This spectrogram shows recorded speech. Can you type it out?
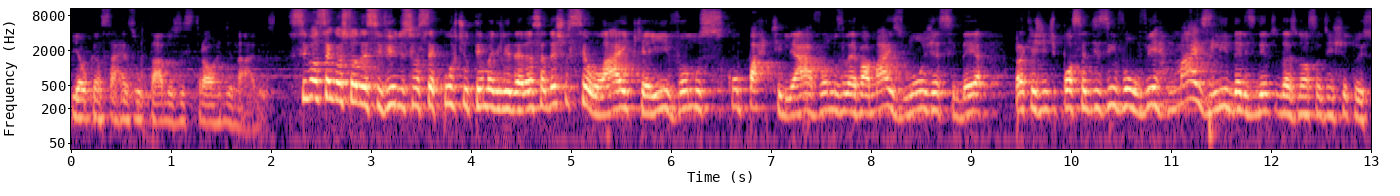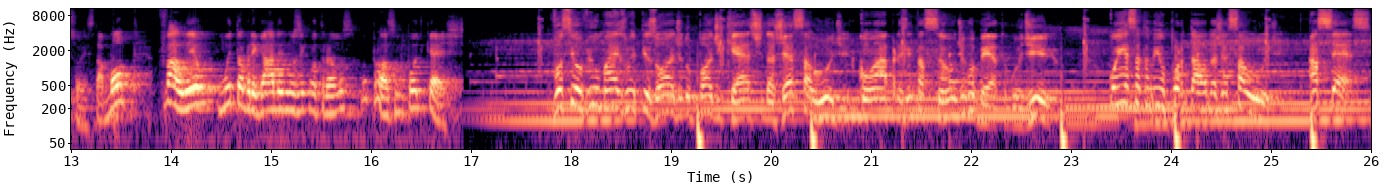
e alcançar resultados extraordinários. Se você gostou desse vídeo, se você curte o tema de liderança, deixa o seu like aí, vamos compartilhar, vamos levar mais longe essa ideia para que a gente possa desenvolver mais líderes dentro das nossas instituições, tá bom? Valeu, muito obrigado e nos encontramos no próximo podcast. Você ouviu mais um episódio do podcast da G Saúde com a apresentação de Roberto Godilho. Conheça também o portal da G Saúde. Acesse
